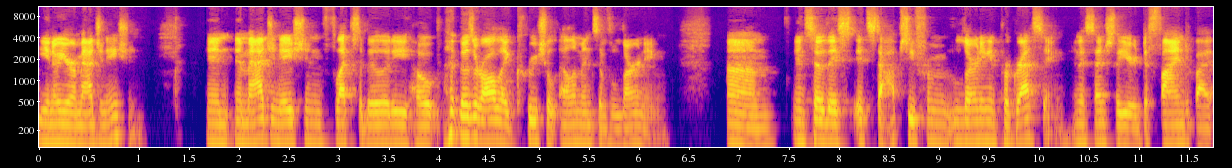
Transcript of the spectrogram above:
you know, your imagination. And imagination, flexibility, hope, those are all like crucial elements of learning. Um, and so they, it stops you from learning and progressing. And essentially you're defined by,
